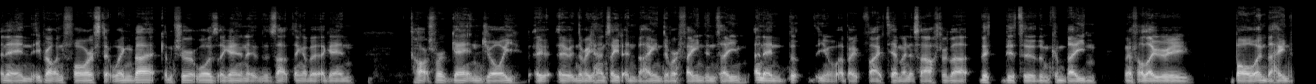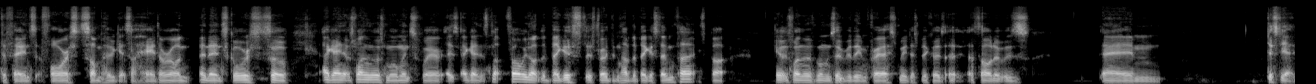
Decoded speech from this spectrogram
and then he brought on Forrest at wing back. I'm sure it was again. There's that thing about again. Hearts were getting joy out, out on the right hand side and behind. They were finding time, and then you know about five ten minutes after that, the, the two of them combine with a Lowry ball in behind the defence Forrest somehow gets a header on and then scores. So again, it's one of those moments where it's again it's not probably not the biggest. It probably didn't have the biggest impact, but it was one of those moments that really impressed me just because I, I thought it was um, just yeah,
